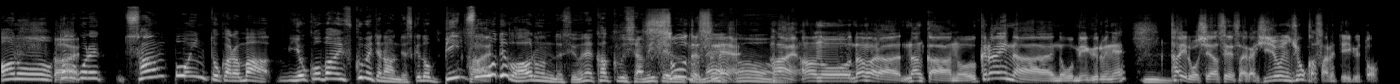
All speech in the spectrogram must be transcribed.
あのーはい。ただこれ3ポイントからまあ横ばい含めてなんですけど微増ではあるんですよね、各社見てるとね。そうですね、うん。はい。あのだからなんかあのウクライナのをめぐるねうん。対ロシア制裁が非常に評価されていると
